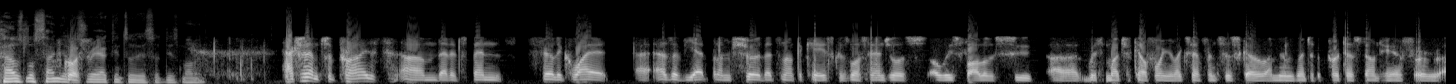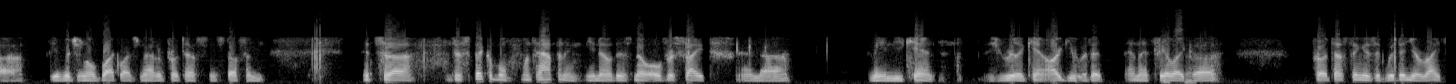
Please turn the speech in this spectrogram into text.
How's Los Angeles reacting to this at this moment? Actually, I'm surprised um, that it's been fairly quiet uh, as of yet, but I'm sure that's not the case because Los Angeles always follows suit uh, with much of California, like San Francisco. I mean, we went to the protests down here for uh, the original Black Lives Matter protests and stuff, and it's uh, despicable what's happening. You know, there's no oversight, and uh, I mean, you can't, you really can't argue with it. And I feel like uh, protesting is it within your rights.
